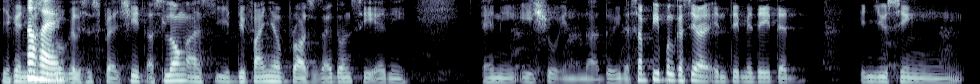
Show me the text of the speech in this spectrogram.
You can Okay. use Google spreadsheet as long as you define your process. I don't see any any issue in uh, doing that. Some people kasi are intimidated in using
